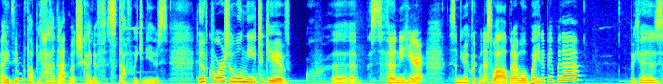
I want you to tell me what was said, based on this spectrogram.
I didn't thought we had that much kind of stuff we can use. And of course we will need to give uh, Sunny here some new equipment as well, but I will wait a bit with that because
